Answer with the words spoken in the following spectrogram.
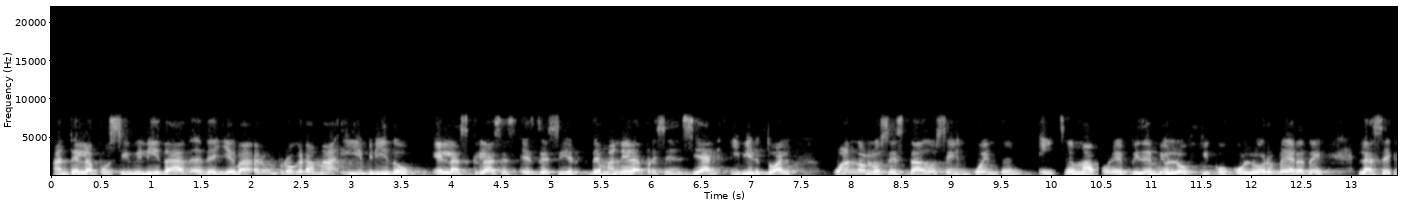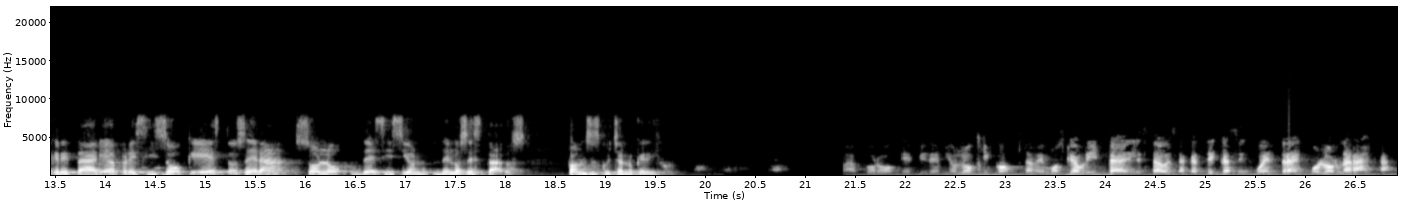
Ante la posibilidad de llevar un programa híbrido en las clases, es decir, de manera presencial y virtual, cuando los estados se encuentran en semáforo epidemiológico color verde, la secretaria precisó que esto será solo decisión de los estados. Vamos a escuchar lo que dijo. Semáforo epidemiológico, sabemos que ahorita el estado de Zacatecas se encuentra en color naranja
